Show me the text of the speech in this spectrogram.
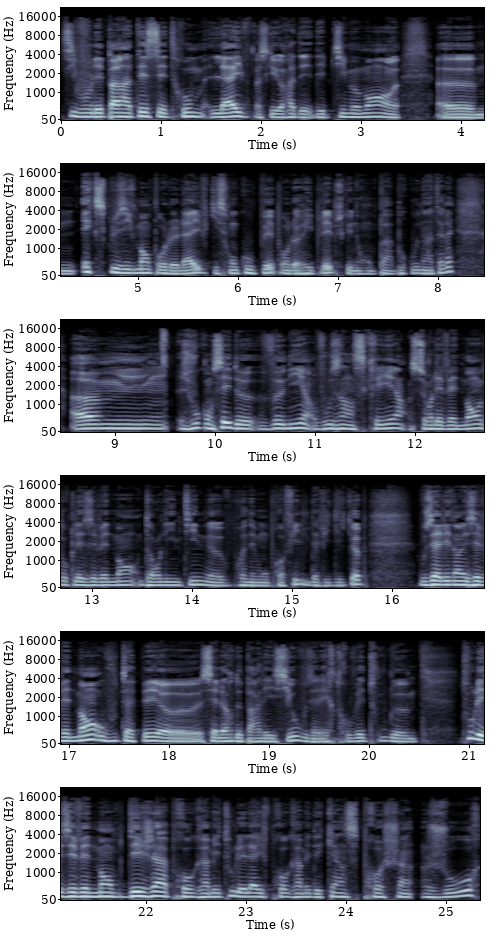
si vous voulez pas rater cette room live parce qu'il y aura des, des petits moments euh, euh exclusivement pour le live, qui seront coupés pour le replay, puisqu'ils n'auront pas beaucoup d'intérêt. Euh, je vous conseille de venir vous inscrire sur l'événement, donc les événements dans LinkedIn, euh, vous prenez mon profil, David Licop, vous allez dans les événements où vous tapez euh, c'est l'heure de parler ici, où vous allez retrouver tout le, tous les événements déjà programmés, tous les lives programmés des 15 prochains jours.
